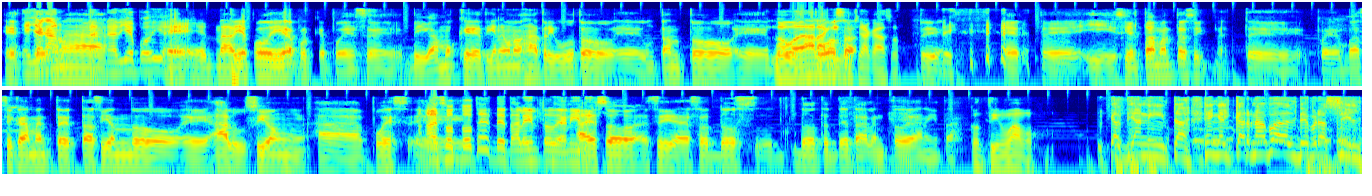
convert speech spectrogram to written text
este, Ella ganó, una- nadie podía. eh, eh, nadie podía porque pues eh, digamos que tiene unos atributos eh, un tanto eh, Lo voy a dejar aquí por si acaso. Sí. Este, y ciertamente sí, este, pues básicamente está haciendo eh, alusión a pues a esos eh, dotes de talento de Anita. a eso, sí, a esos dos dotes de talento de Anita. Continuamos. de Anita en el carnaval de Brasil.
